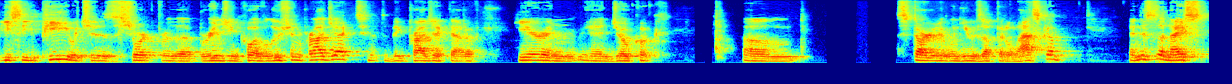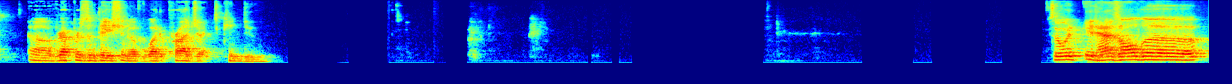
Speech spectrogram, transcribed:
BCP, which is short for the Beringian Coevolution Project. It's a big project out of here, and, and Joe Cook um, started it when he was up at Alaska. And this is a nice uh, representation of what a project can do. So it, it has all the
